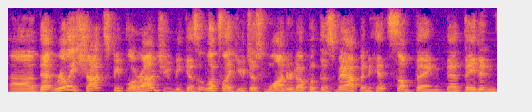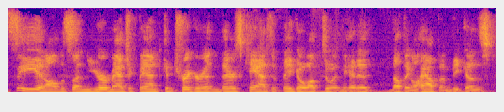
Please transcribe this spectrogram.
uh, that really shocks people around you because it looks like you just wandered up with this map and hit something that they didn't see, and all of a sudden your magic band can trigger it, and theirs can't. If they go up to it and hit it, nothing will happen because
